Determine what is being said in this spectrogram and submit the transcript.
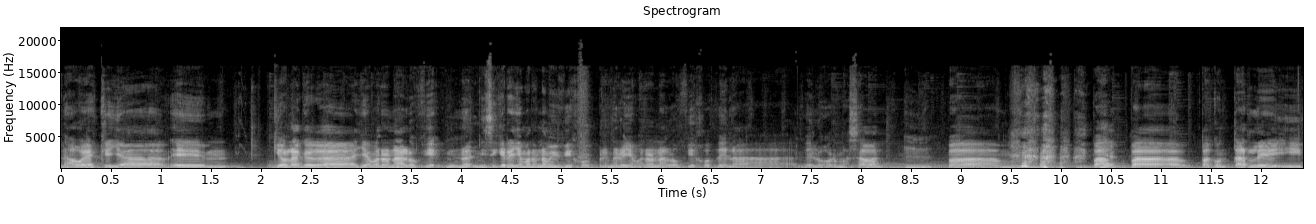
La weá es que ya eh, quedó la cagada, llamaron a los viejos, ni siquiera llamaron a mis viejos, primero llamaron a los viejos de la de los Ormazábal Mm. pa, pa, pa, pa contarle y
